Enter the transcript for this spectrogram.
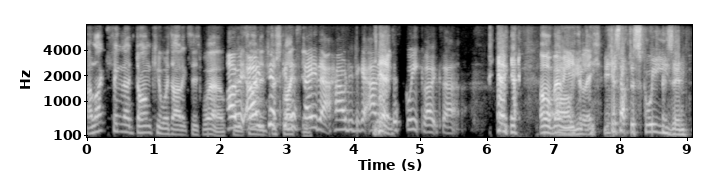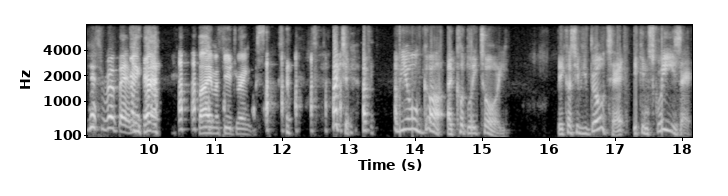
I like to think that Donkey was Alex as well. I, 'cause was- I was sounded just going like to say that. How did you get Alex Yeah. to squeak like that? him. oh, very Oh, you- easily. You, just have to squeeze him. Just rub him. Buy him a few drinks. Actually, have, have you all got a cuddly toy? Because if you brought it, you can squeeze it.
